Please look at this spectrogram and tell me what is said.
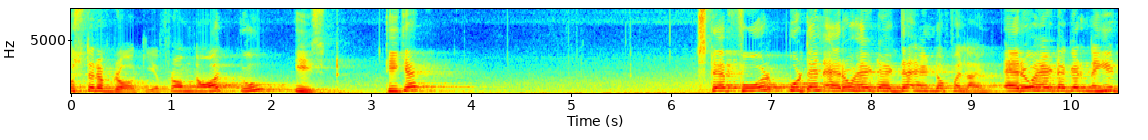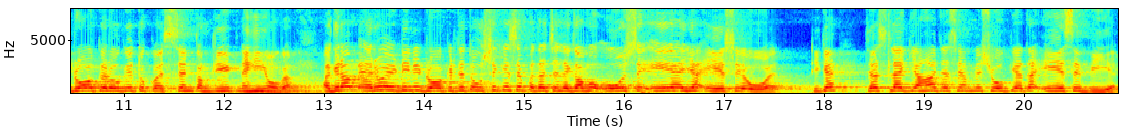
उस तरफ़ ड्रॉ किया फ्रॉम नॉर्थ टू ईस्ट ठीक है? Step four put an arrow head at the end of a line arrow head अगर नहीं ड्रॉ करोगे तो क्वेश्चन कंप्लीट नहीं होगा। अगर आप एरो हेड ही नहीं ड्रॉ करते तो उसे कैसे पता चलेगा, वो ओ से ए है या ए से ओ है? ठीक है? जस्ट लाइक यहाँ जैसे हमने शो किया था ए से बी है।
